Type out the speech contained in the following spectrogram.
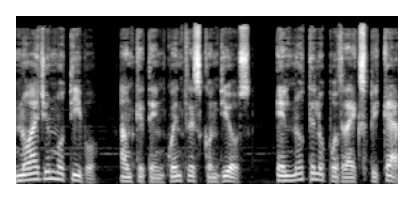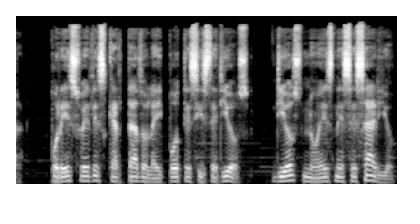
No hay un motivo, aunque te encuentres con Dios, Él no te lo podrá explicar, por eso he descartado la hipótesis de Dios, Dios no es necesario,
